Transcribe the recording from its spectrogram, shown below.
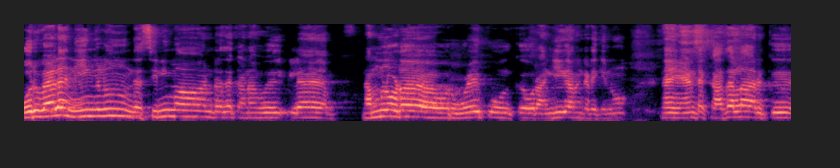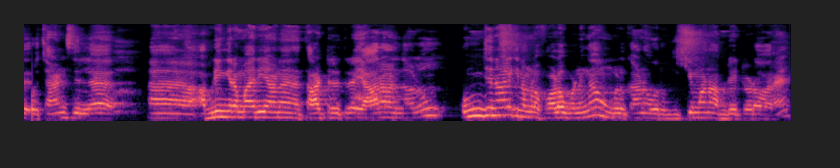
ஒருவேளை நீங்களும் இந்த சினிமான்றத கனவு இல்ல நம்மளோட ஒரு உழைப்புக்கு ஒரு அங்கீகாரம் கிடைக்கணும். நான் என்கிட்ட கதைலாம் இருக்கு. ஒரு சான்ஸ் இல்லை. அப்படிங்கிற மாதிரியான தாட் இருக்கிற யாரா இருந்தாலும் கொஞ்ச நாளைக்கு நம்மளை ஃபாலோ பண்ணுங்க. உங்களுக்கான ஒரு முக்கியமான அப்டேட்டோட வரேன்.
